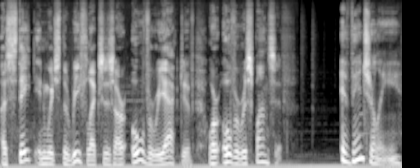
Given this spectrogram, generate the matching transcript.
a state in which the reflexes are overreactive or overresponsive. Eventually,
